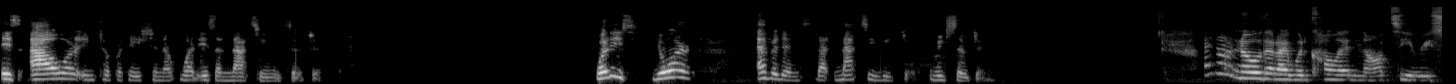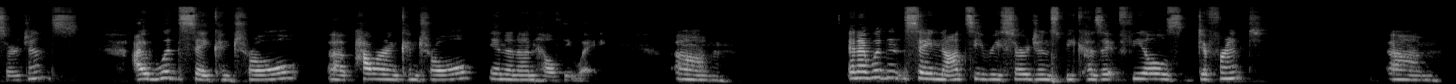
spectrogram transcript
is our interpretation of what is a Nazi resurgence? What is your evidence that Nazi resurgence? I don't know that I would call it Nazi resurgence. I would say control, uh, power and control in an unhealthy way. Um, and I wouldn't say Nazi resurgence because it feels different. Um,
